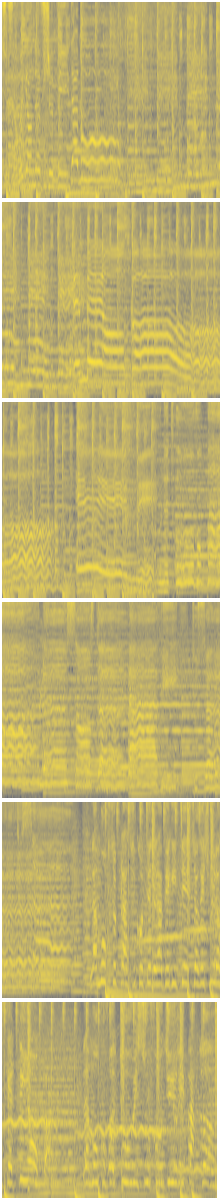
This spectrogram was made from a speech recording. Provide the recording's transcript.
sous un regard neuf je vis d'amour. Aimer encore, aimer. Nous ne trouvons pas le sens de la vie tout seul. L'amour se place du côté de la vérité, se réjouit lorsqu'elle triomphe. L'amour couvre tout, il souffre, endure et pardonne.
